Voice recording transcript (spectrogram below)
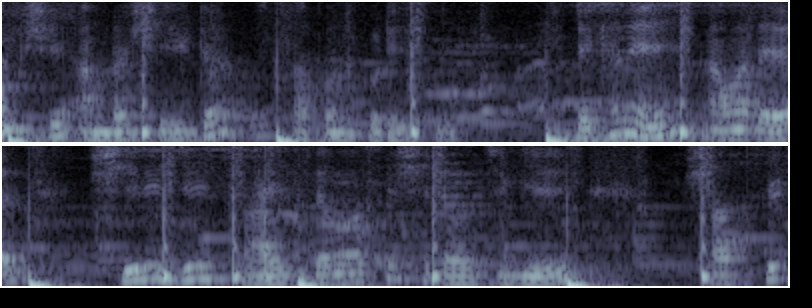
অংশে আমরা সিঁড়িটা স্থাপন করেছি। এখানে আমাদের সিঁড়ির যে সাইজ দেওয়া আছে, সেটা হচ্ছে গিয়ে সাত ফিট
